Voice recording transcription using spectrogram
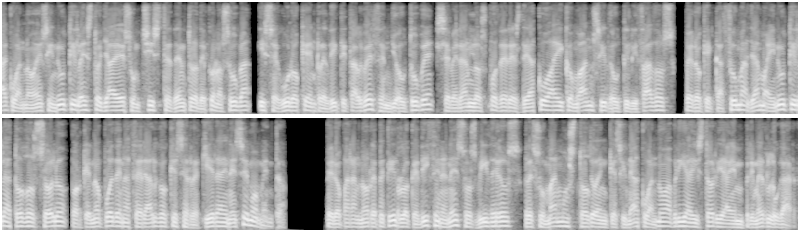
Aqua no es inútil esto ya es un chiste dentro de Konosuba, y seguro que en Reddit y tal vez en Youtube se verán los poderes de Aqua y cómo han sido utilizados, pero que Kazuma llama inútil a todos solo porque no pueden hacer algo que se requiera en ese momento. Pero para no repetir lo que dicen en esos vídeos, resumamos todo en que sin Aqua no habría historia en primer lugar.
